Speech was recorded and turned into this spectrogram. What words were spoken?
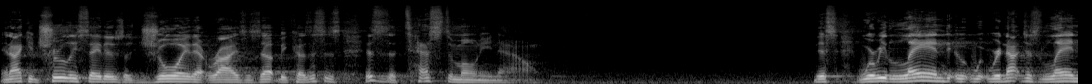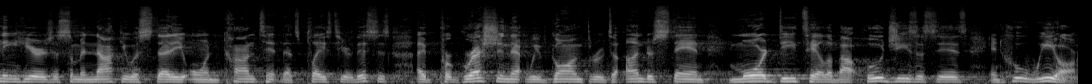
And I can truly say there's a joy that rises up because this is, this is a testimony now. This, where we land, we're not just landing here as just some innocuous study on content that's placed here. This is a progression that we've gone through to understand more detail about who Jesus is and who we are.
